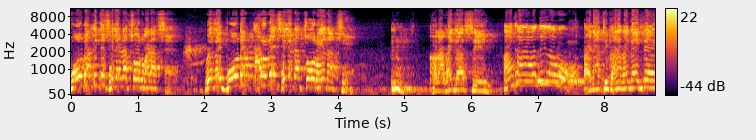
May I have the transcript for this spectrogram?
বউটা কিন্তু ছেলেটা চোর বানাচ্ছে। বুঝেছ? এই বউটার কারণে ছেলেটা চোর হয়ে যাচ্ছে। খানা খাইতে আসছে আমি খাওয়া দিয়ে যাব। আয় না তুই খানা খাইতে আসছে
